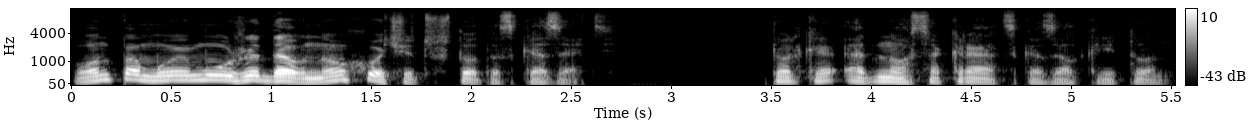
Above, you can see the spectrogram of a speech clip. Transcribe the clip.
Он, по-моему, уже давно хочет что-то сказать. «Только одно, Сократ», — сказал Критон.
